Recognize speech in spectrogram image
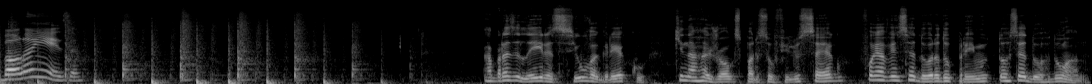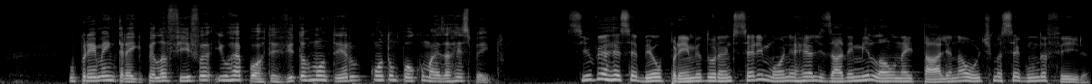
Bolanhesa. A brasileira Silva Greco, que narra jogos para seu filho cego, foi a vencedora do prêmio Torcedor do Ano. O prêmio é entregue pela FIFA e o repórter Vitor Monteiro conta um pouco mais a respeito. Silvia recebeu o prêmio durante cerimônia realizada em Milão, na Itália, na última segunda-feira.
